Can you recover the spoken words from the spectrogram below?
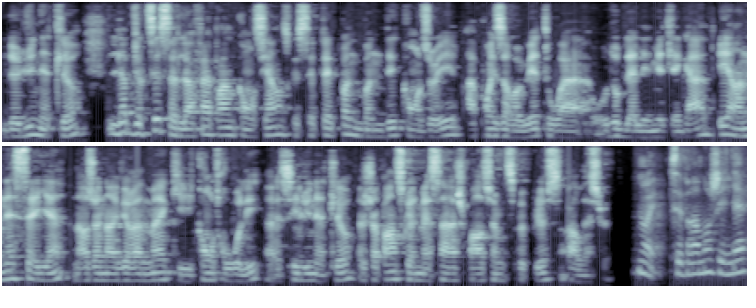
de lunettes-là, l'objectif c'est de leur faire prendre conscience que c'est peut-être pas une bonne idée de conduire à 0.08 ou au double la limite légale. Et en essayant dans un environnement qui est contrôlé, ces lunettes-là, je pense que le message passe un petit peu plus par la suite. Oui, c'est vraiment génial.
